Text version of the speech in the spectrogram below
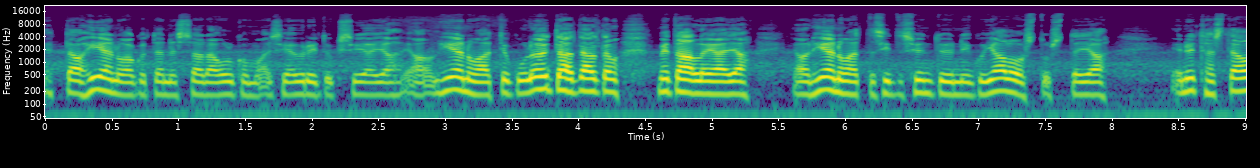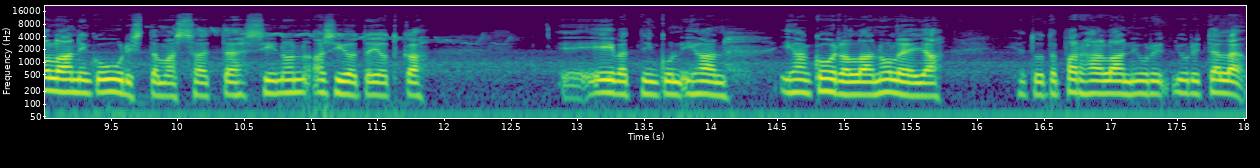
että on hienoa, kun tänne saadaan ulkomaisia yrityksiä ja, ja on hienoa, että joku löytää täältä metalleja ja, ja on hienoa, että siitä syntyy niin kuin jalostusta. Ja, ja nythän sitä ollaan niin kuin uudistamassa, että siinä on asioita, jotka eivät niin kuin ihan ihan kohdallaan ole. Ja, ja tuota, parhaillaan juuri, juuri tällä,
